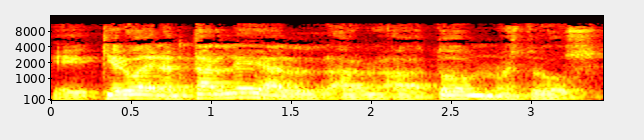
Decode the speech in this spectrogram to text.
Eh, quiero adelantarle a todos nuestros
